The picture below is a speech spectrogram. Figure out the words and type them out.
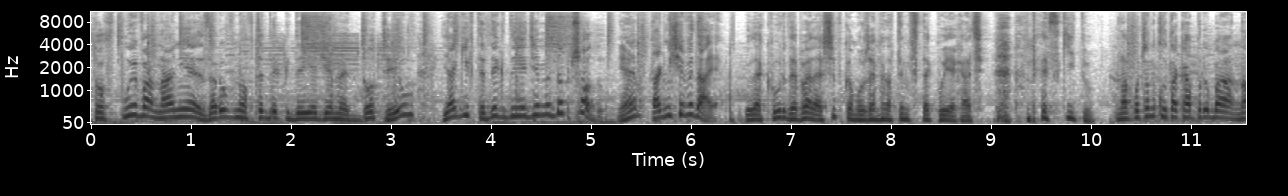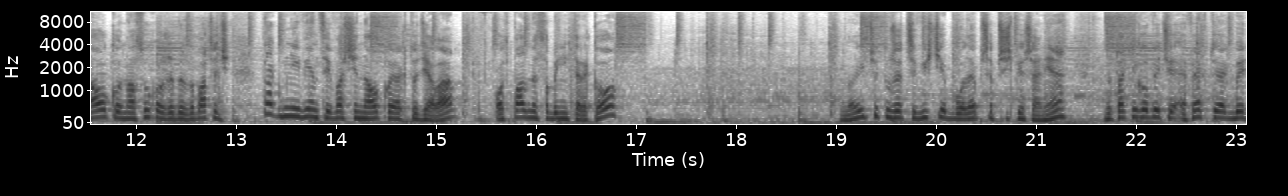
to wpływa na nie zarówno wtedy, gdy jedziemy do tyłu, jak i wtedy, gdy jedziemy do przodu, nie? Tak mi się wydaje. W ogóle, kurde bele, szybko możemy na tym steku jechać. Bez kitu. Na początku taka próba na oko, na sucho, żeby zobaczyć tak mniej więcej właśnie na oko, jak to działa. Odpalmy sobie niterko. No i czy tu rzeczywiście było lepsze przyspieszenie? No takiego, wiecie, efektu jakby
